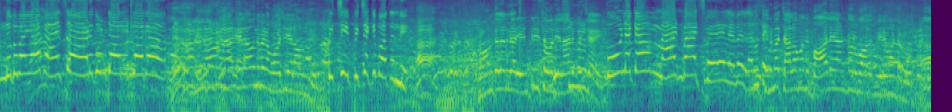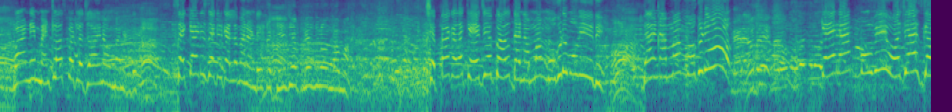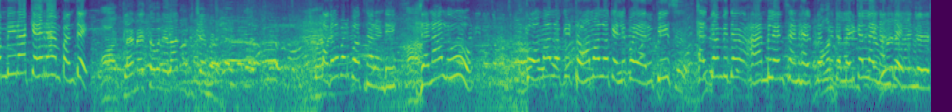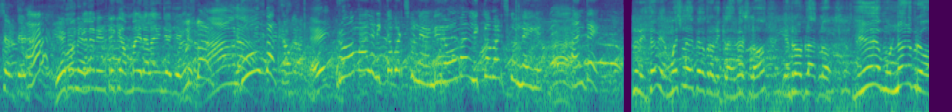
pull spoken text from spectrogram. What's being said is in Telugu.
ఎందుకు భయ్యా? ఫ్యాన్స్ ఆడుకుంటారు ఇట్లాగా. ఎలా- ఉంది మేడం? ఓజీ ఎలా ఉంది? పిచ్చి పిచ్చెక్కిపోతుంది. ఆ, పవన్ కళ్యాణ్ గారి ఎంట్రీస్ అవన్నీ ఎలా అనిపించాయి? పూనకం మ్యాడ్ మ్యాక్స్ వేరే లెవెల్ అంతే. సినిమా చాలా మంది బాలే అంటున్నారు వాళ్ళకి మీరేమంటారు? వాడిని మెంటల్ హాస్పిటల్ జాయిన్ అవ్వమనండి. సెక్యూరిటీస్ దగ్గరికి వెళ్ళమనండి. కేజీఎఫ్ రేంజ్లో ఉందమ్మా చెప్పా కదా కేజీఎఫ్ కాదు దాని అమ్మ మొగుడు మూవీ ఇది. దాని అమ్మ మొగుడు. కే ర్యాంప్ మూవీ ఓజాస్ గంభీర కే ర్యాంప్ అంతే. క్లైమాక్స్ అవన్నీ ఎలా అనిపించాయి మేడం? తగలబడిపోతున్నారండి. జనాలు కోమాలోకి ట్రామాలోకి వెళ్ళిపోయారు. Please help them with ambulance and help them with medical line అంతే. ఎంట్రీకి అమ్మాయిలు ఎలా ఎంజాయ్. రోమాలు నిక్కబడుచుకున్నాయండి. రోమాలు నిక్కబడుచుకున్నాయి. అంతే. నిజం ఎమోషనల్ అయిపోయా బ్రో నీ క్లైమాక్స్లో ఎన్ రోడ్ బ్లాక్లో. ఏమున్నాడు బ్రో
